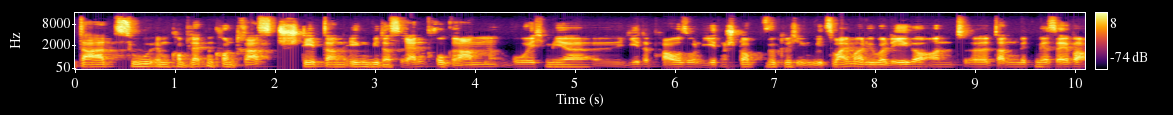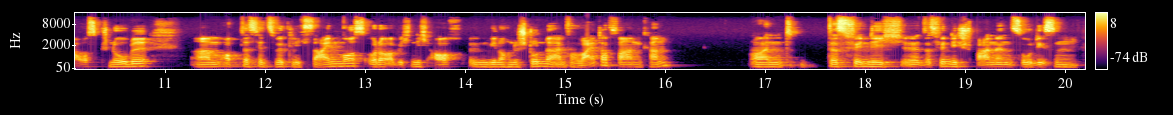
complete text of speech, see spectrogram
dazu im kompletten Kontrast steht dann irgendwie das Rennprogramm, wo ich mir jede Pause und jeden Stopp wirklich irgendwie zweimal überlege und äh, dann mit mir selber ausknobel, ähm, ob das jetzt wirklich sein muss oder ob ich nicht auch irgendwie noch eine Stunde einfach weiterfahren kann. Und das finde ich, äh, das finde ich spannend, so diesen,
